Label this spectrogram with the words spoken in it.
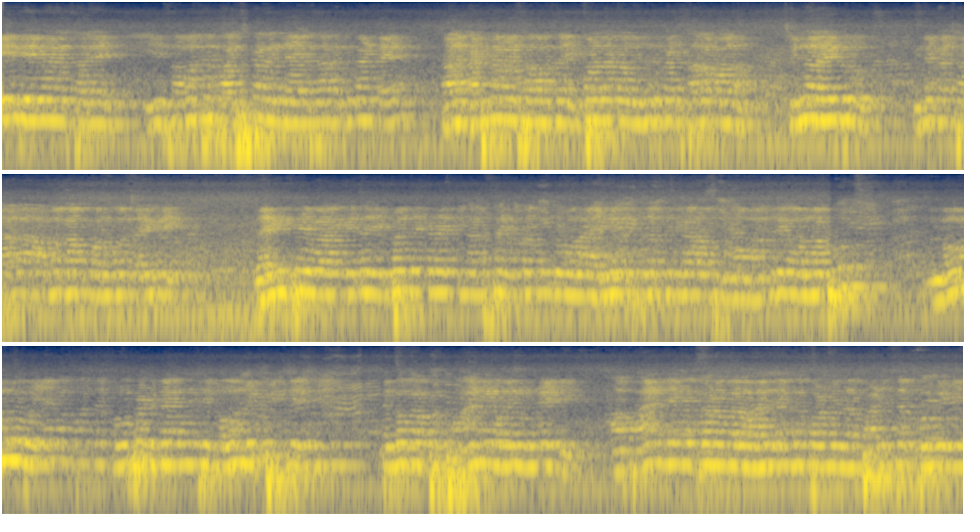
ఏది ఏమైనా సరే ఈ సమస్య పరిష్కారం చేయాలి సార్. ఎందుకంటే చాలా కఠినమైన సమస్య ఇప్పటిదాకా ఎందుకంటే చాలా బాధ. చిన్న రైతులు ఇందాక చాలా అమ్మకాలు కొనుగోలు జరిగినాయి. జరిగితే వాళ్ళకి ఏదో ఇబ్బంది ఎక్కడైతే నడిస్తే ఇబ్బంది మన ఎమ్మెల్యే సుదర్శన్ గారు మంత్రిగా ఉన్నప్పుడు లోన్లు ఇవ్వకపోతే కోఆపరేటివ్ బ్యాంక్ నుంచి లోన్లు ఇప్పించేసి ఇంకొకప్పుడు పానీ అవన్నీ ఉండేది. ఆ పానీ లేకపోవడం వల్ల అవన్నీ లేకపోవడం వల్ల పండిత భూమికి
